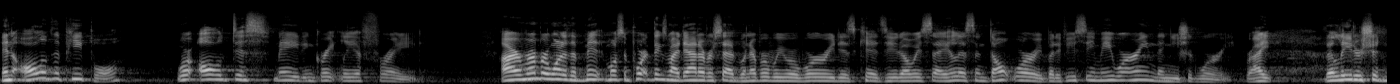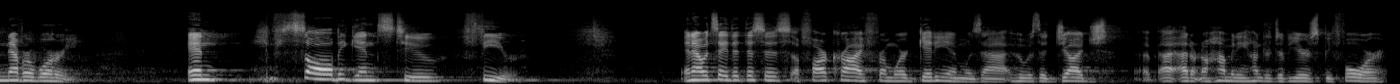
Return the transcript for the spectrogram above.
and all of the people were all dismayed and greatly afraid. I remember one of the most important things my dad ever said whenever we were worried as kids. He'd always say, hey, listen, don't worry, but if you see me worrying, then you should worry, right? The leader should never worry. And Saul begins to fear. And I would say that this is a far cry from where Gideon was at, who was a judge, I don't know how many hundreds of years before.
